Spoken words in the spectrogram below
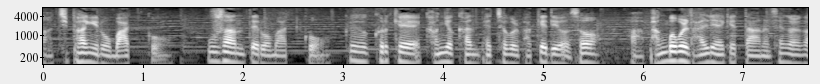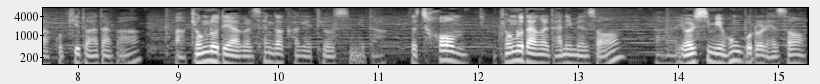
어, 지팡이로 맞고 우산대로 맞고 그 그렇게 강력한 배척을 받게 되어서 아, 방법을 달리해야겠다 하는 생각을 갖고 기도하다가 아, 경로대학을 생각하게 되었습니다. 처음 경로당을 다니면서 아, 열심히 홍보를 해서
